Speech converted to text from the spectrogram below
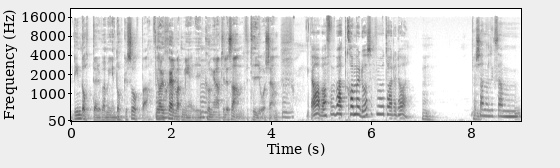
din dotter var med i en dokusåpa? För jag har ju själv varit med i Kungarna av Tylösand för tio år sedan. Ja, man får bara, kommer det då så får man ta det då. Jag känner liksom,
